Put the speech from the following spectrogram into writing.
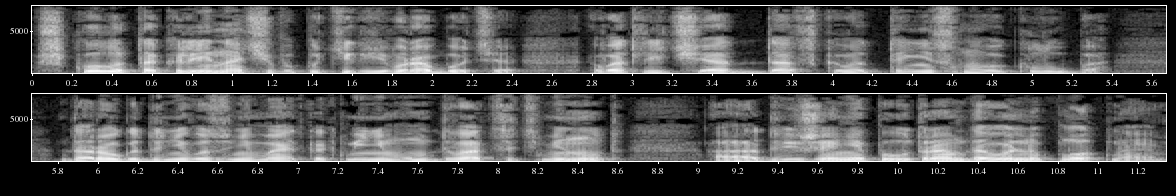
Школа так или иначе по пути к его работе, в отличие от датского теннисного клуба. Дорога до него занимает как минимум 20 минут, а движение по утрам довольно плотное.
